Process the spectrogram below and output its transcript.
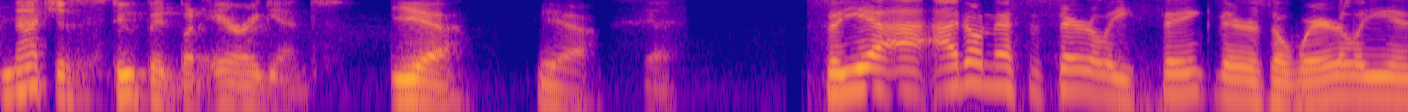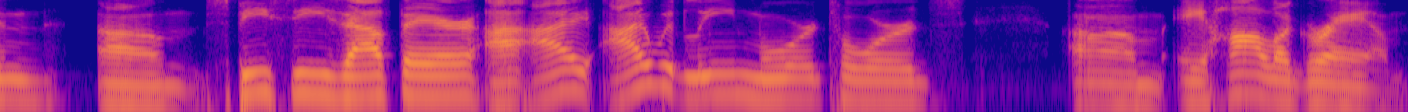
Not just stupid, but arrogant. Yeah, yeah, Yeah. So yeah, I, I don't necessarily think there's a Werlian um, species out there. I, I I would lean more towards um, a hologram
